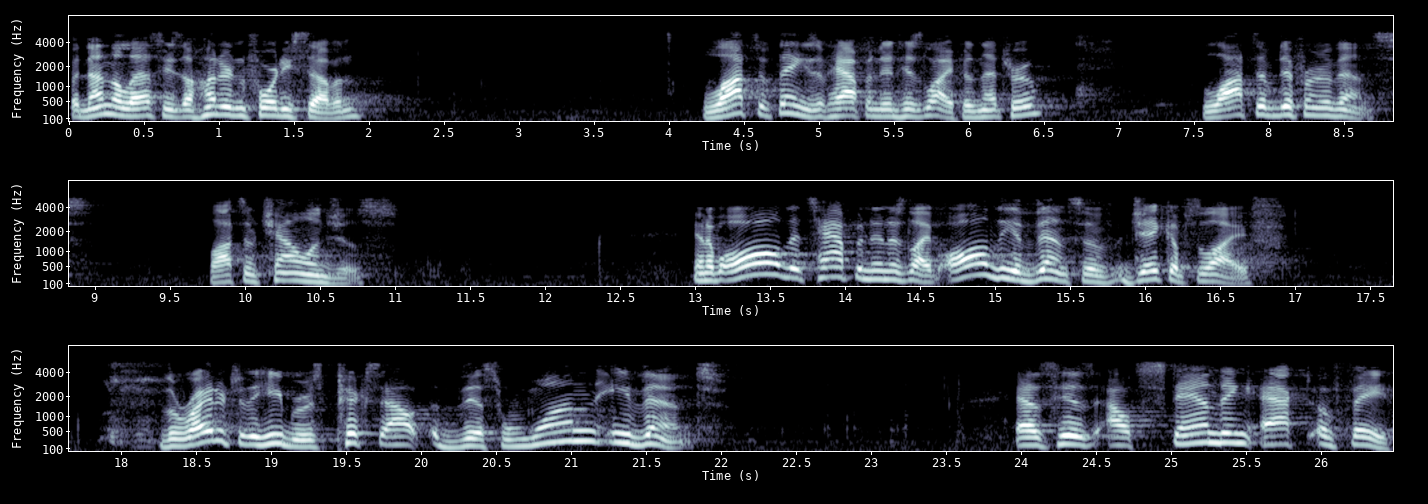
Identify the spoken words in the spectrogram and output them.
But nonetheless, he's 147. Lots of things have happened in his life, isn't that true? Lots of different events, lots of challenges. And of all that's happened in his life, all the events of Jacob's life, the writer to the Hebrews picks out this one event as his outstanding act of faith,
